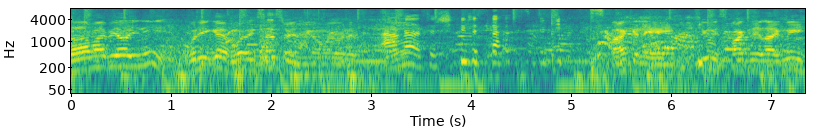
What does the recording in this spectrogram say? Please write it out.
No, that might be all you need. What do you get? What accessories you gonna wear with it? I don't know, so she just asked me. Sparkly. You ain't sparkly like me.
